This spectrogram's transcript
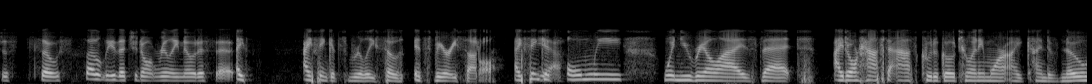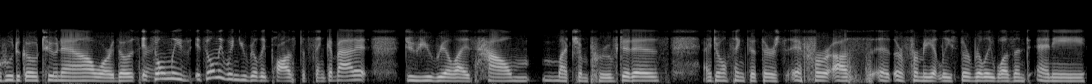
just so subtly that you don't really notice it? I I think it's really so it's very subtle. I think yeah. it's only when you realize that I don't have to ask who to go to anymore. I kind of know who to go to now or those right. it's only it's only when you really pause to think about it do you realize how much improved it is. I don't think that there's for us or for me at least there really wasn't any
